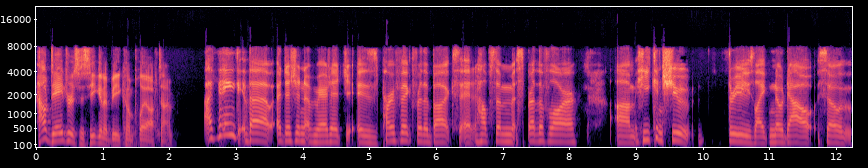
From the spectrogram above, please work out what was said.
how dangerous is he going to be come playoff time? I think the addition of Mirotic is perfect for the Bucks. It helps them spread the floor. Um, he can shoot threes, like no doubt. So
